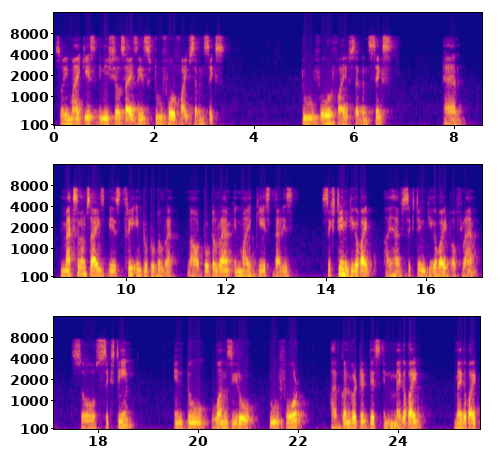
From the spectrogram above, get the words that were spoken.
so in my case initial size is 24576 24576 and maximum size is 3 into total RAM. Now total RAM in my case that is 16 gigabyte. I have 16 gigabyte of RAM. So 16 into 1024 I have converted this in megabyte. Megabyte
